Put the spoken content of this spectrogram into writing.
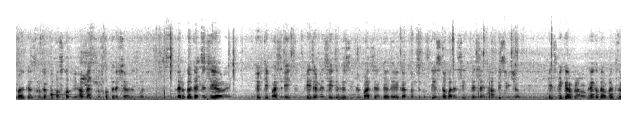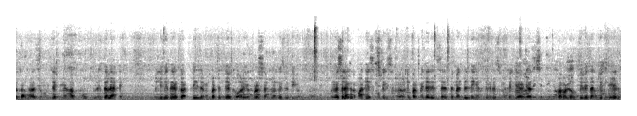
Falcons, welcome to Muscat. We have landed Muscat International Airport. The local time is here 50 past 8. Please remain seated in the seat passenger until the aircraft comes to complete stop and seat beside half this windshield. Please be careful when opening the passenger car as some of them may have moved during the landing. When leaving the aircraft, please remember to take all your personal belongings with you. We also like to remind you smoking is only permitted inside the main building and cigarette smoking areas. For all of vivid and details,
